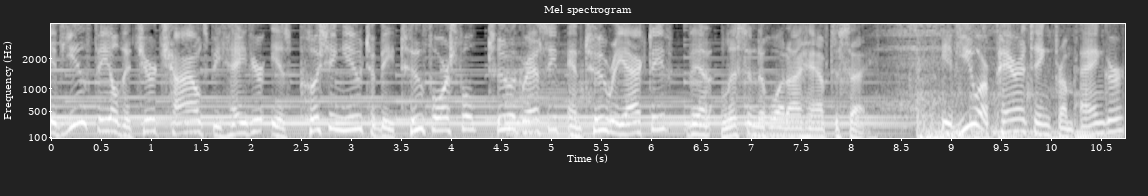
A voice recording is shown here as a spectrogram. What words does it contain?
If you feel that your child's behavior is pushing you to be too forceful, too aggressive, and too reactive, then listen to what I have to say. If you are parenting from anger,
